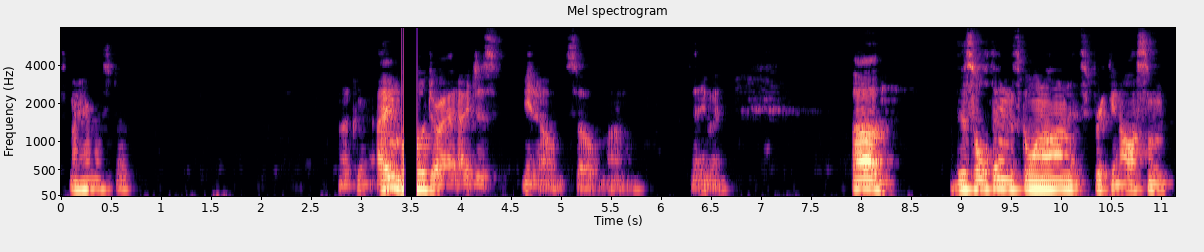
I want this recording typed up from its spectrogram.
is my hair messed up? Okay, I didn't blow dry it. I just, you know, so um, anyway. Um, this whole thing that's going on is freaking awesome.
